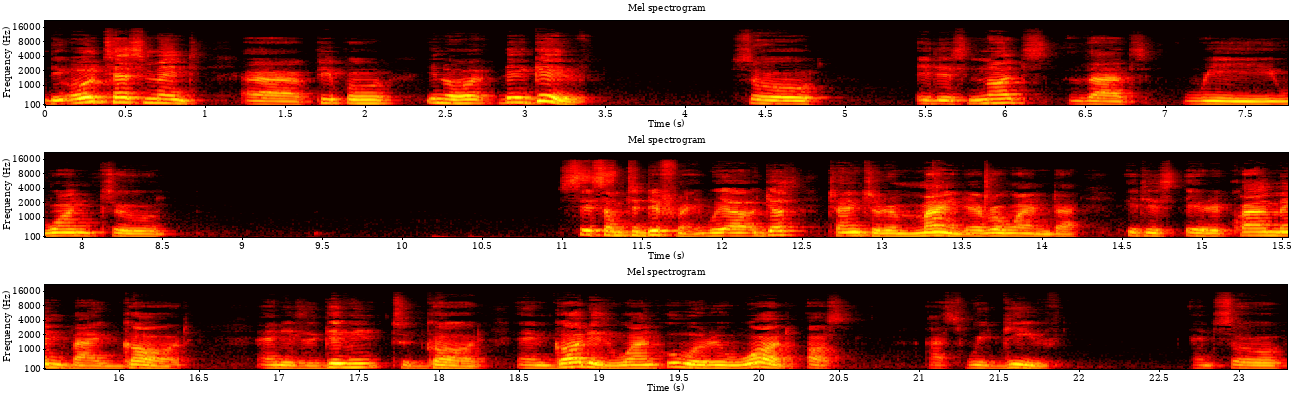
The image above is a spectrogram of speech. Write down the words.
The Old Testament uh, people, you know, they gave. So it is not that we want to say something different. We are just trying to remind everyone that it is a requirement by God and it is given to God. And God is one who will reward us as we give. And so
